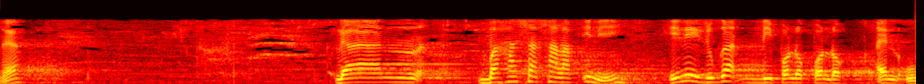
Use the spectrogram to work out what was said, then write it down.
Ya. Dan bahasa salaf ini ini juga di pondok-pondok NU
